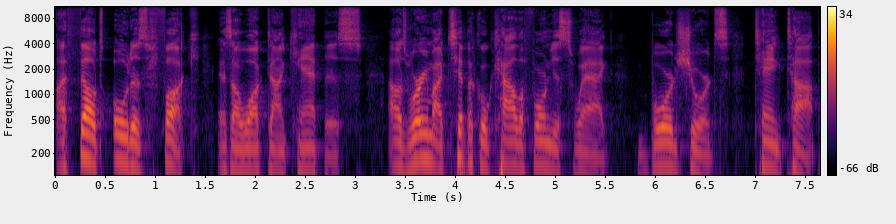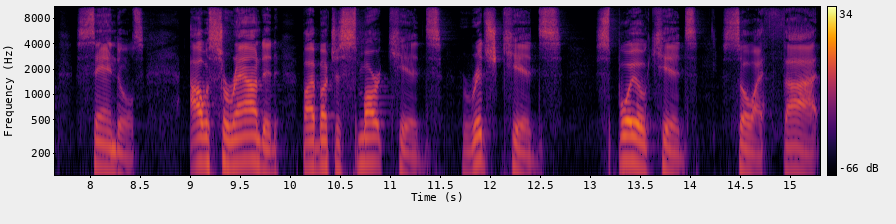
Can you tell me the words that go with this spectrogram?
I felt old as fuck as I walked on campus. I was wearing my typical California swag board shorts, tank top, sandals. I was surrounded by a bunch of smart kids, rich kids, spoiled kids, so I thought.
